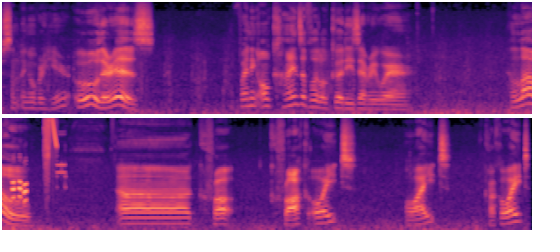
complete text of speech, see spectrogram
Is there something over here? Ooh, there is. I'm finding all kinds of little goodies everywhere. Hello. Uh, cro crocoite? White? Crocoite?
